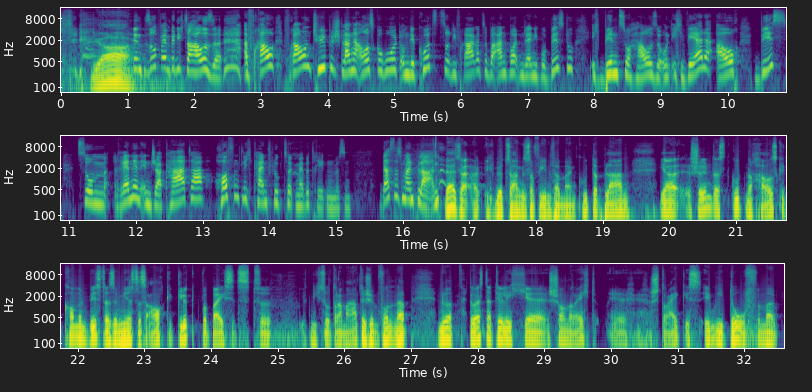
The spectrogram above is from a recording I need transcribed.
Ja. Insofern bin ich zu Hause. Äh, Frau, Frauentypisch lange ausgeholt, um dir kurz zu, die Frage zu beantworten, Jenny, wo bist du? Ich bin zu Hause. Hause und ich werde auch bis zum Rennen in Jakarta hoffentlich kein Flugzeug mehr betreten müssen. Das ist mein Plan. Ja, also ich würde sagen, das ist auf jeden Fall mein guter Plan. Ja, schön, dass du gut nach Hause gekommen bist. Also mir ist das auch geglückt, wobei ich es jetzt äh, nicht so dramatisch empfunden habe. Nur, du hast natürlich äh, schon recht. Äh, Streik ist irgendwie doof, wenn man,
